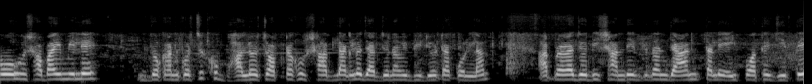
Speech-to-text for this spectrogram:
বউ সবাই মিলে দোকান করছে। খুব ভালো চপটা খুব স্বাদ লাগল যার জন্য আমি ভিডিওটা করলাম। আপনারা যদি শান্তিনিকেতন যান তাহলে এই পথে যেতে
